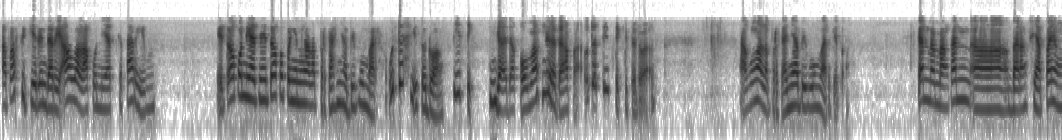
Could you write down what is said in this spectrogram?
apa pikirin dari awal aku niat ke Tarim itu aku niatnya itu aku pengen ngalap berkahnya Habib Umar. Udah itu doang. Titik. Nggak ada koma nggak ada apa. Udah titik itu doang. Aku ngalap berkahnya Habib Umar gitu kan memang kan e, barang siapa yang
